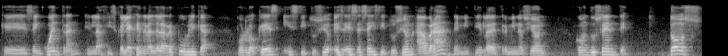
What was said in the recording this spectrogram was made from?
que se encuentran en la Fiscalía General de la República, por lo que es institución, es, esa institución habrá de emitir la determinación conducente. Dos,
